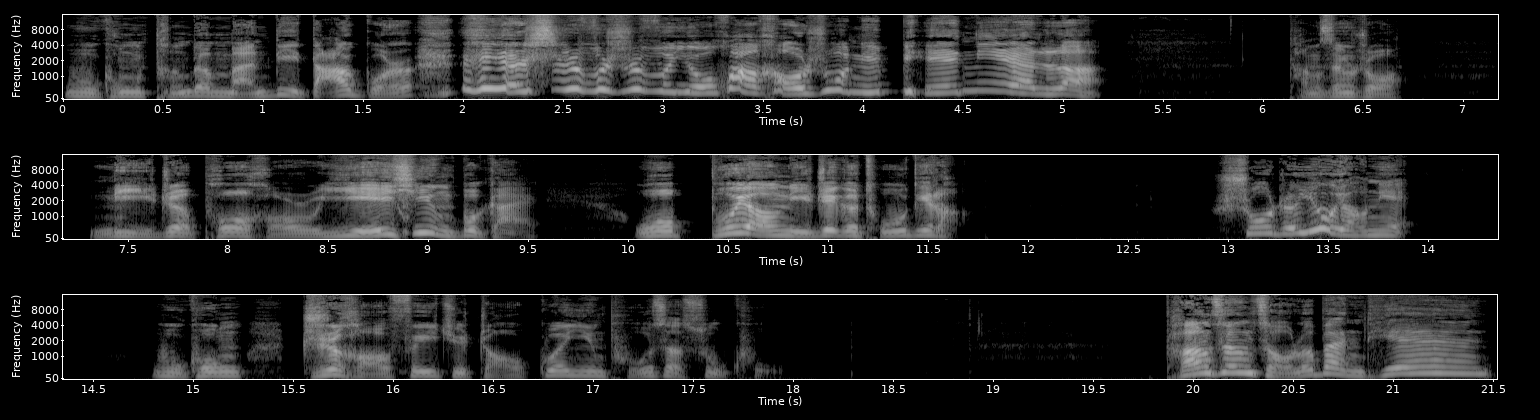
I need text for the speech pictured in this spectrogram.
悟空疼得满地打滚儿。哎呀，师傅，师傅，有话好说，你别念了。唐僧说：“你这泼猴，野性不改，我不要你这个徒弟了。”说着又要念，悟空只好飞去找观音菩萨诉苦。唐僧走了半天，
